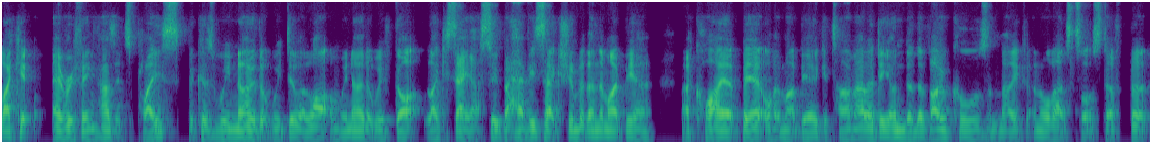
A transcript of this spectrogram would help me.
like it everything has its place because we know that we do a lot and we know that we've got like you say a super heavy section but then there might be a, a quiet bit or there might be a guitar melody under the vocals and like and all that sort of stuff. But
